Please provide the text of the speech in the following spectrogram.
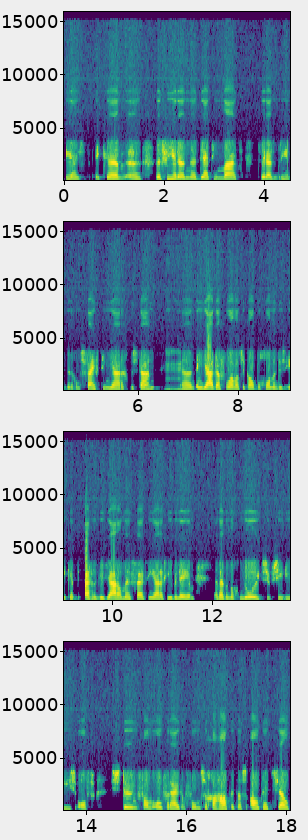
eerst. Ik, eh, eh, we vieren eh, 13 maart 2023 ons 15-jarig bestaan. Mhm. Eh, een jaar daarvoor was ik al begonnen, dus ik heb eigenlijk dit jaar al mijn 15-jarig jubileum. En we hebben nog nooit subsidies of steun van overheid of fondsen gehad. Het was altijd zelf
